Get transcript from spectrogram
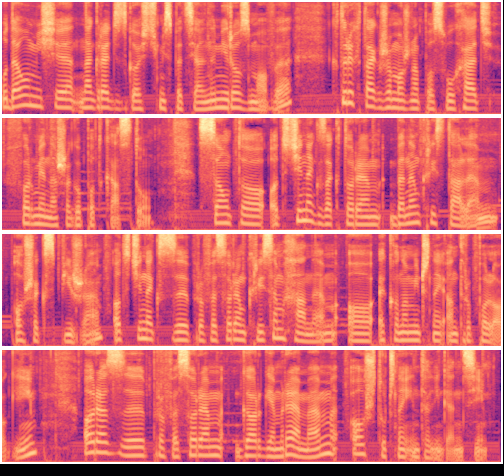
udało mi się nagrać z gośćmi specjalnymi rozmowy, których także można posłuchać w formie naszego podcastu. Są to odcinek z aktorem Benem Crystalem o Szekspirze, odcinek z profesorem Chrisem Hanem o ekonomicznej antropologii oraz z profesorem Georgiem Remem o sztucznej inteligencji.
